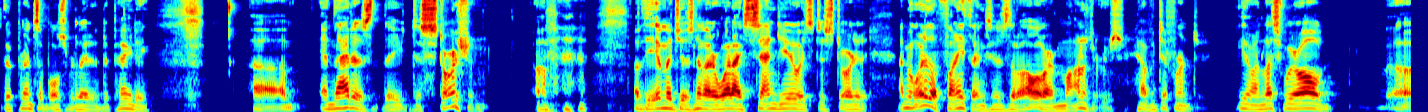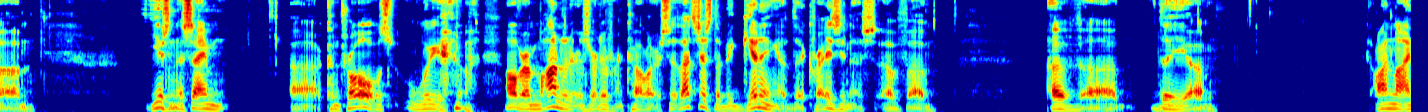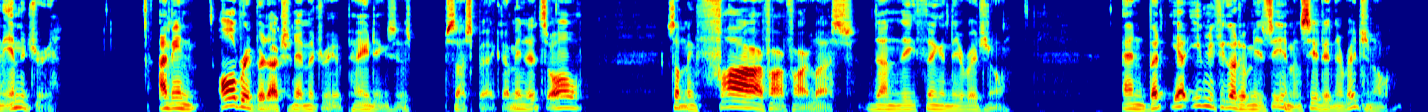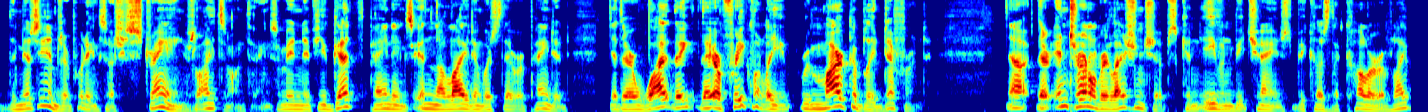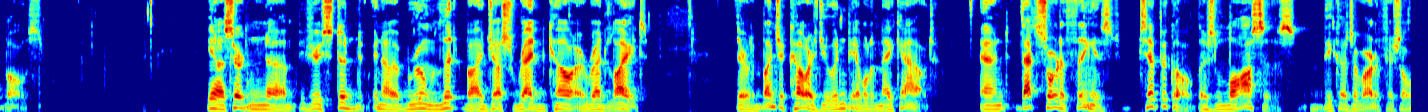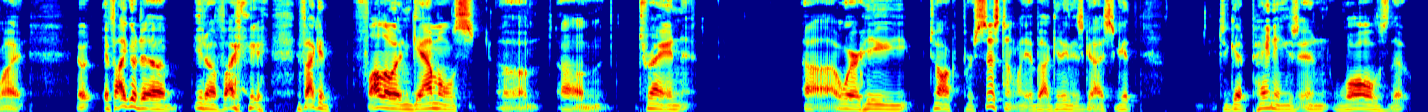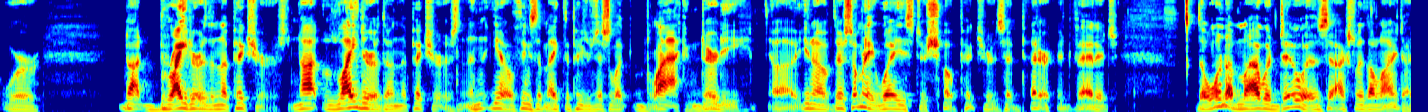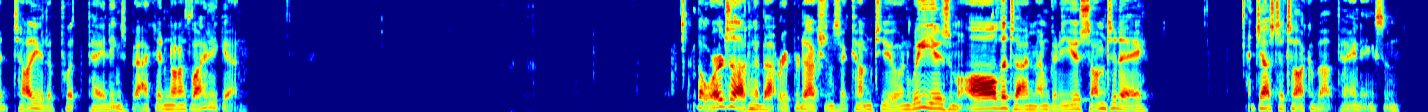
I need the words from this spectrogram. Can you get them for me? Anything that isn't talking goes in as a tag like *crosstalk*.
the principles related to painting. Um, and that is the distortion of, *laughs* of the images. No matter what I send you, it's distorted. I mean, one of the funny things is that all of our monitors have different, you know, unless we're all um, using the same uh, controls, we *laughs* all of our monitors are different colors. So that's just the beginning of the craziness of uh, of uh, the um, online imagery. I mean, all reproduction imagery of paintings is suspect. I mean, it's all something far, far, far less than the thing in the original. And but yet, even if you go to a museum and see it in the original, the museums are putting such strange lights on things. I mean, if you get paintings in the light in which they were painted, they're they they are frequently remarkably different. Now, their internal relationships can even be changed because the color of light bulbs you know, certain, uh, if you stood in a room lit by just red color, red light, there are a bunch of colors you wouldn't be able to make out. And that sort of thing is typical. There's losses because of artificial light. If I could, uh, you know, if I *laughs* if I could follow in Gammell's um, um, train, uh, where he talked persistently about getting these guys to get to get paintings in walls that were not brighter than the pictures, not lighter than the pictures, and you know things that make the pictures just look black and dirty. Uh, you know, there's so many ways to *laughs* show pictures at better advantage. The one of them I would do is actually the light. I'd tell you to put paintings back in North Light again. But we're talking about reproductions that come to you, and we use them all the time. I'm going to use some today, just to talk about paintings and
